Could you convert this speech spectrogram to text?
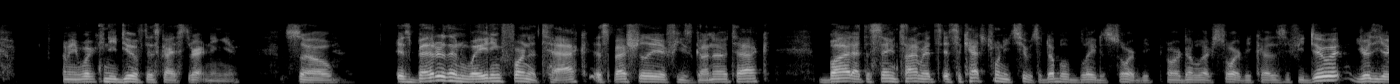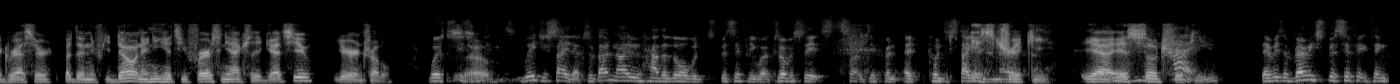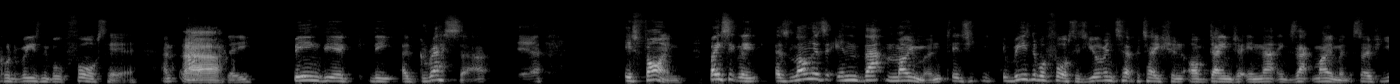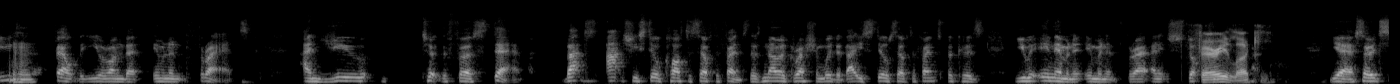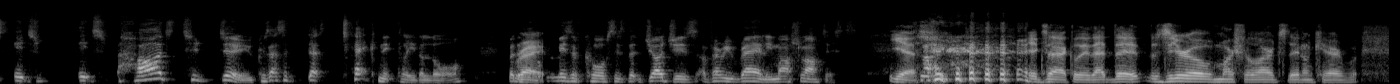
I mean, what can you do if this guy's threatening you? So it's better than waiting for an attack, especially if he's gonna attack. But at the same time, it's it's a catch twenty two. It's a double bladed sword or double edged sword because if you do it, you're the aggressor. But then if you don't and he hits you first and he actually gets you, you're in trouble. Well, it's, so, it's, weird you say that because I don't know how the law would specifically work because obviously it's slightly different according to state. It's tricky. Yeah, it's so tricky. there is a very specific thing called reasonable force here, and Ah. actually, being the the aggressor eh, is fine. Basically, as long as in that moment, it's reasonable force is your interpretation of danger in that exact moment. So if you Mhm. felt that you were under imminent threat and you took the first step, that's actually still classed as self-defense. There's no aggression with it. That is still self-defense because you were in imminent imminent threat and it stopped. Very lucky. Yeah, so it's it's it's hard to do because that's a that's technically the law, but the Right. problem is, of course, is that judges are very rarely martial artists. Yes. exactly that the, the zero martial arts they don't care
